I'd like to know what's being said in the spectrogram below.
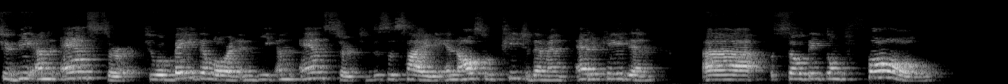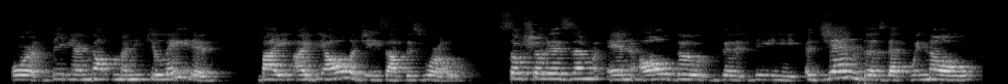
to be an answer, to obey the Lord and be an answer to the society, and also teach them and educate them uh, so they don't fall or they are not manipulated by ideologies of this world. Socialism and all the, the, the agendas that we know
